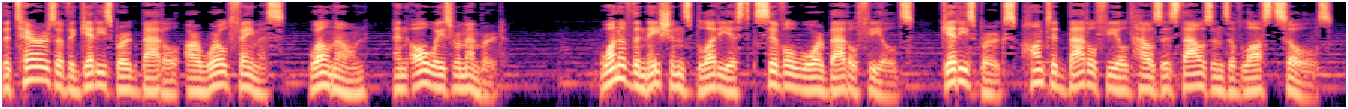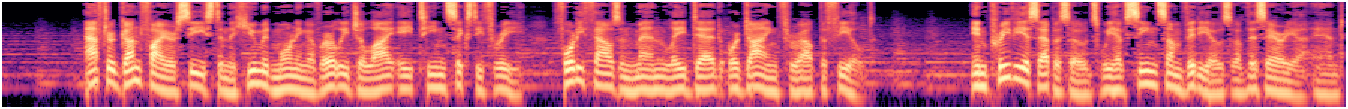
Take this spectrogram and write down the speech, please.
The terrors of the Gettysburg Battle are world-famous, well-known, and always remembered. One of the nation's bloodiest Civil War battlefields, Gettysburg's haunted battlefield houses thousands of lost souls. After gunfire ceased in the humid morning of early July 1863, 40,000 men lay dead or dying throughout the field. In previous episodes we have seen some videos of this area and,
